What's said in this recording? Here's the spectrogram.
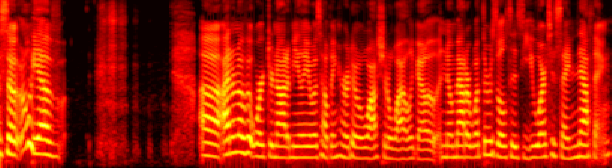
So we have. Uh, I don't know if it worked or not. Amelia was helping her to wash it a while ago. No matter what the result is, you are to say nothing.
